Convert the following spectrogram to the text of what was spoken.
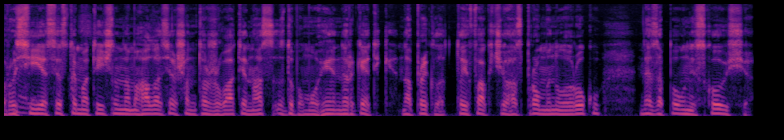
Росія систематично намагалася шантажувати нас з допомогою енергетики. Наприклад, той факт, що Газпром минулого року не заповнив сховища,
